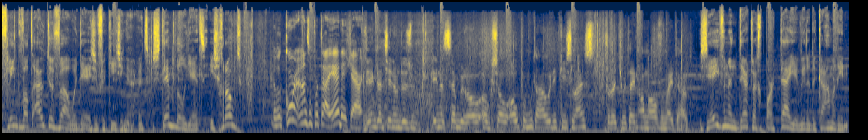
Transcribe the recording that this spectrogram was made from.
flink wat uit te vouwen deze verkiezingen. Het stembiljet is groot. Een record aantal partijen hè, dit jaar. Ik denk dat je hem dus in het stembureau ook zo open moet houden, die kieslijst. Zodat je meteen anderhalve meter houdt. 37 partijen willen de Kamer in.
